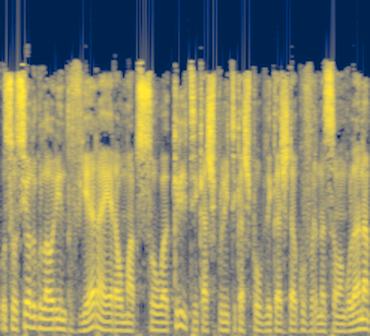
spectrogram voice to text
O sociólogo Laurindo Vieira era uma pessoa crítica às políticas públicas da governação angolana,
